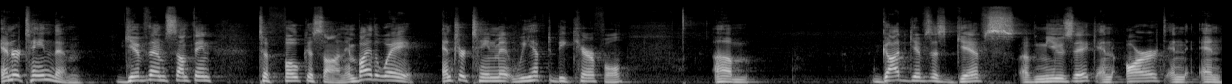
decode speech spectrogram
Entertain them, give them something to focus on. And by the way, entertainment, we have to be careful. Um, God gives us gifts of music and art and, and,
